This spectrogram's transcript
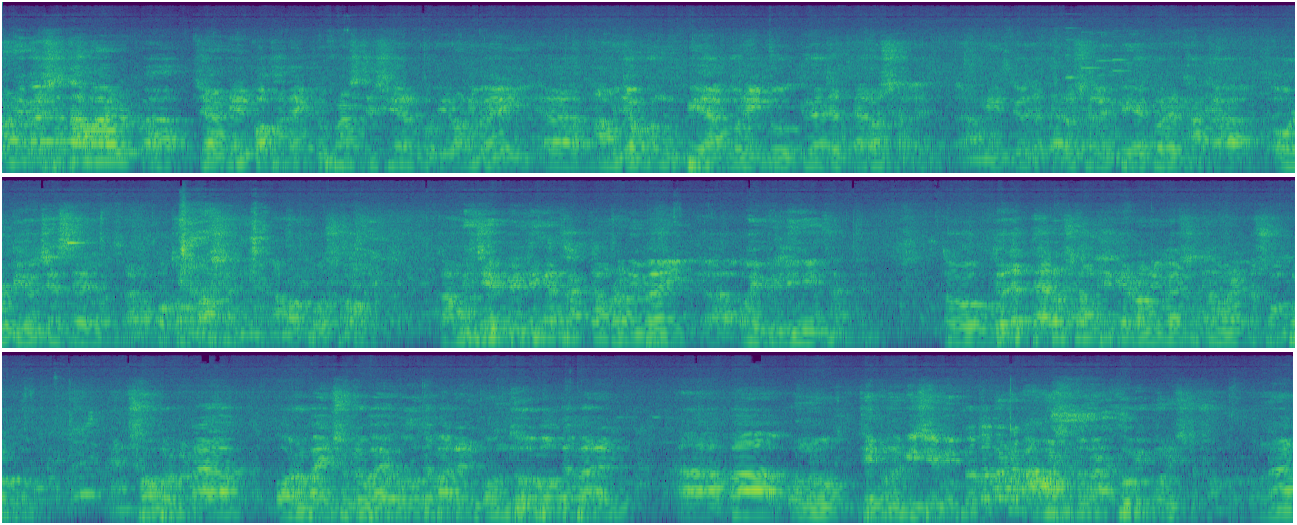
রনি ভাইয়ের সাথে আমার জার্নির কথাটা একটু ফার্স্টে শেয়ার করি। রনি ভাই আমি যখন বিয়ে করি টু দুই হাজার তেরো সালে আমি দুই হাজার তেরো সালে বিয়ে করে ঢাকা ওল্ড এর প্রথম বাসা নিয়ে আমার বউ সহ। তো আমি যে বিল্ডিং এ থাকতাম, রনি ভাই ওই বিল্ডিং এই থাকতেন। তো দুই সাল থেকে রনি ভাইয়ের সাথে আমার একটা সম্পর্ক। সম্পর্কটা বড় ভাই, ছোট ভাইও বলতে পারেন, বন্ধুও বলতে পারেন বা অন্য যে কোনো বিষয় মিট করতে পারেন। আমার সাথে ওনার খুবই ঘনিষ্ঠ সম্পর্ক। ওনার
